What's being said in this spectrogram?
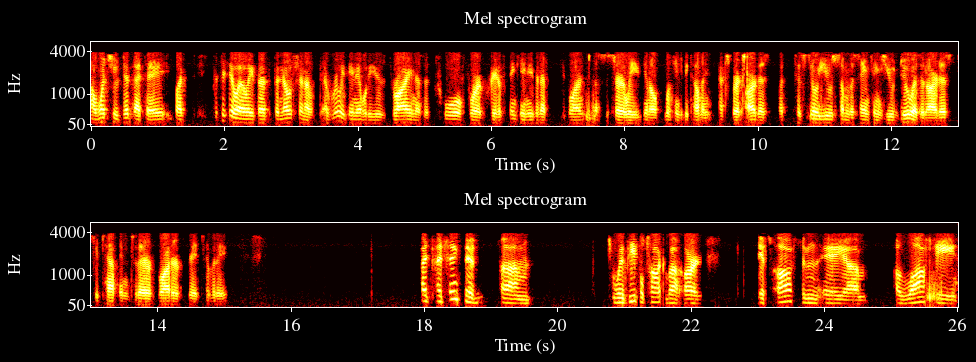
on what you did that day, but particularly the the notion of, really being able to use drawing as a tool for creative thinking, even if people aren't necessarily you know looking to become an expert artist, but to still use some of the same things you do as an artist to tap into their broader creativity. I, I think that um, when people talk about art, it's often a um, a lofty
